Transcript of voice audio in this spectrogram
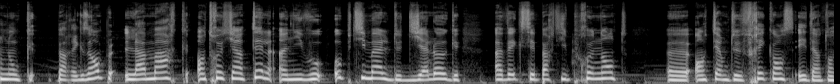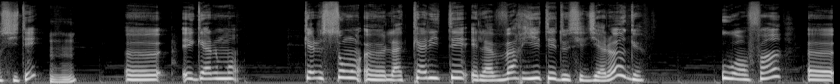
Donc, par exemple, la marque entretient-elle un niveau optimal de dialogue avec ses parties prenantes euh, en termes de fréquence et d'intensité mhm. Également, quelles sont la qualité et la variété de ces dialogues ou enfin, euh,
